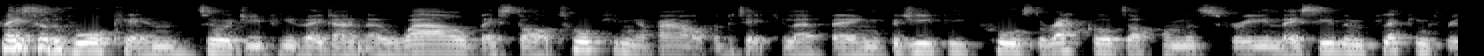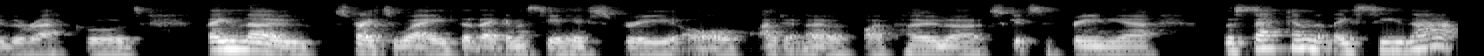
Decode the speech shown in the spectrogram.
they sort of walk in to a GP they don't know well. They start talking about the particular thing. The GP calls the records up on the screen. They see them flicking through the records. They know straight away that they're going to see a history of, I don't know, of bipolar, schizophrenia. The second that they see that,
